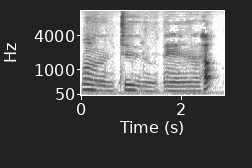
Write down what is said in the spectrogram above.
One, two, and hop.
